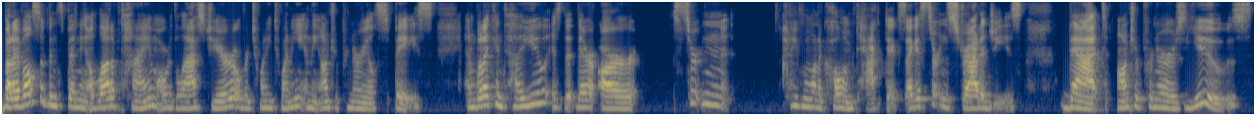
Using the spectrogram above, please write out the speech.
But I've also been spending a lot of time over the last year, over 2020, in the entrepreneurial space. And what I can tell you is that there are certain I don't even want to call them tactics, I guess certain strategies that entrepreneurs use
